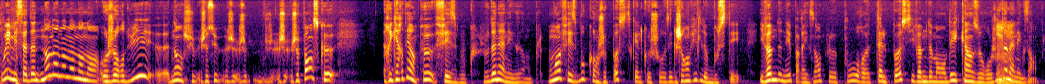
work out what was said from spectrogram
Oui, mais ça donne. Non, non, non, non, non, non. Aujourd'hui, euh, non, je, je, suis, je, je, je pense que regardez un peu Facebook. Je vais vous donner un exemple. Moi, Facebook, quand je poste quelque chose et que j'ai envie de le booster, il va me donner, par exemple, pour tel poste, il va me demander 15 euros. Je vous mmh. donne un exemple.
